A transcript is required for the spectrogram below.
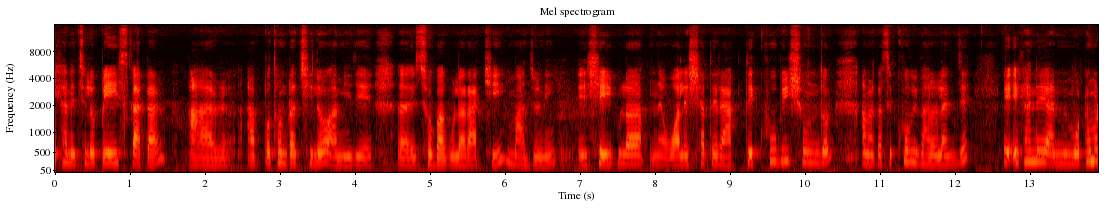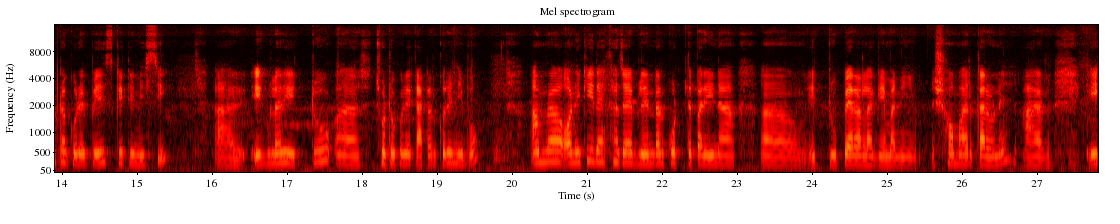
এখানে ছিল পেইস কাটার, আর প্রথমটা ছিল আমি যে ছোবাগুলা রাখি, মাজুনি। সেইগুলা ওয়ালের সাথে রাখতে খুবই সুন্দর। আমার কাছে খুবই ভালো লাগছে। এখানে আমি মোটা মোটা করে পেজ কেটে নিচ্ছি আর এগুলার একটু ছোট করে কাটার করে নিব। আমরা অনেকেই দেখা যায় ব্লেন্ডার করতে পারি না একটু প্যারা লাগে মানে সময়ের কারণে। আর এই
